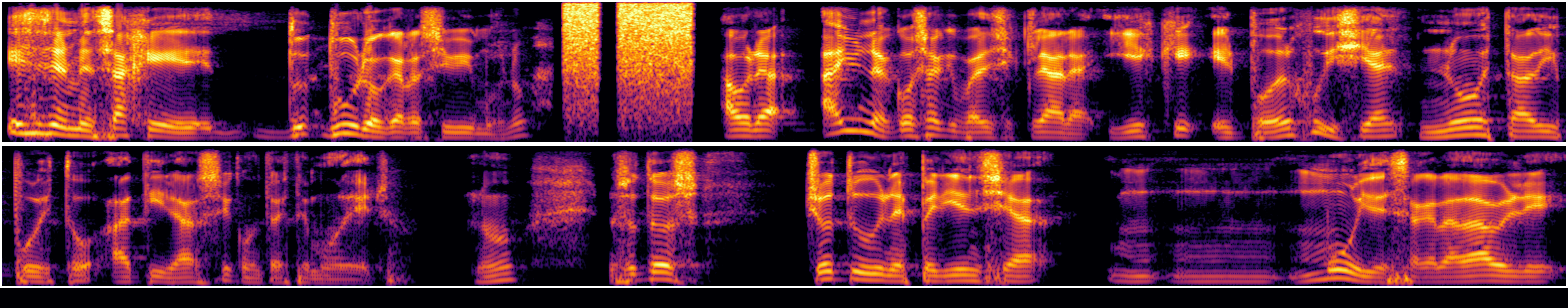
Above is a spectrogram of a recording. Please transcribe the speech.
Ese es el mensaje duro que recibimos, ¿no? Ahora, hay una cosa que parece clara y es que el Poder Judicial no está dispuesto a tirarse contra este modelo ¿no? Nosotros, yo tuve una experiencia muy desagradable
